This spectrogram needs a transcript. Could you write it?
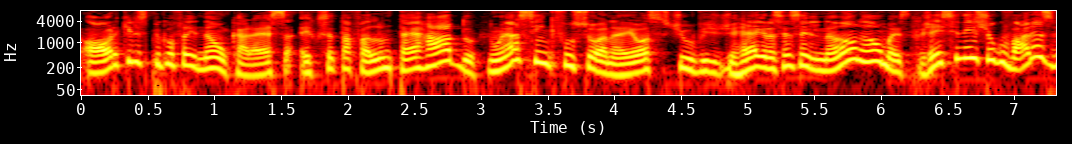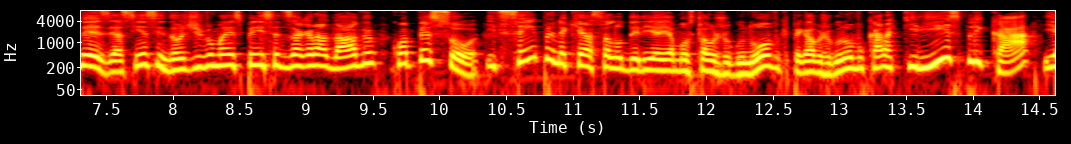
A hora que ele explicou, eu falei, não, cara, essa é o que você tá falando tá errado. Não é assim que funciona. Eu assisti o vídeo de regras, assim, ele, não, não, mas eu já ensinei esse jogo várias vezes. É assim, assim, então eu tive uma experiência desagradável com a pessoa. E sempre, né, que essa luderia ia mostrar um jogo novo, que pegava o jogo novo, o cara queria explicar. E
